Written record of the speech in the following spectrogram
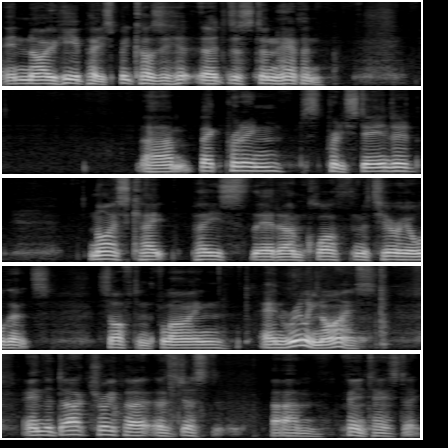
and no hairpiece because it, it just didn't happen. Um, back printing pretty standard. Nice cape piece that um, cloth material that's soft and flowing and really nice. And the dark trooper is just um, fantastic.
